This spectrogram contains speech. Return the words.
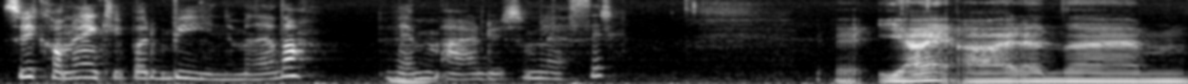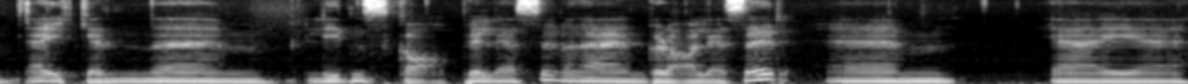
Så vi kan jo egentlig bare begynne med det, da. Hvem er du som leser? Eh, jeg er, en, jeg er ikke en lidenskapelig leser, men jeg er en glad leser. Jeg,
